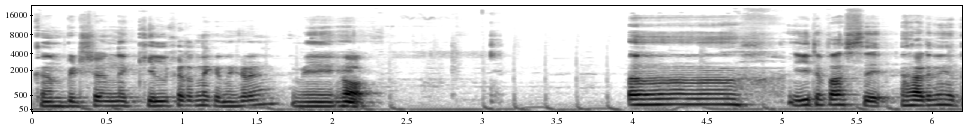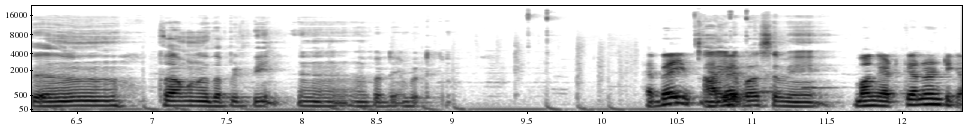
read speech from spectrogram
කම්පිටිෂන්න කිල් කරන කෙන කර මේ අ, ඊට පස්සේ හරින තාමන දපිටි පටට හැබැයි අයට පස්ස මේ මං ඇට් කරන ටික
